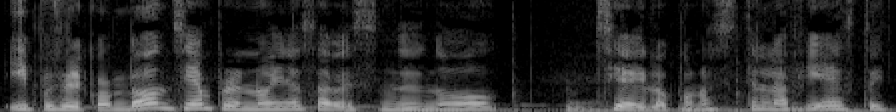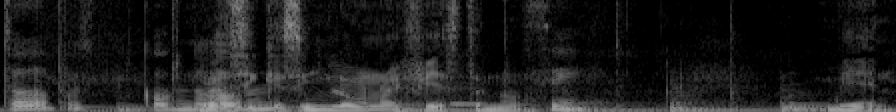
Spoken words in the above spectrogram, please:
Y pues el condón siempre, ¿no? Ya sabes, si no... Si ahí lo conociste en la fiesta y todo, pues condón. Así que sin glow no hay fiesta, ¿no? Sí. Bien.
